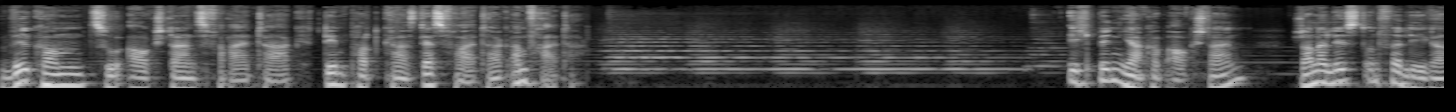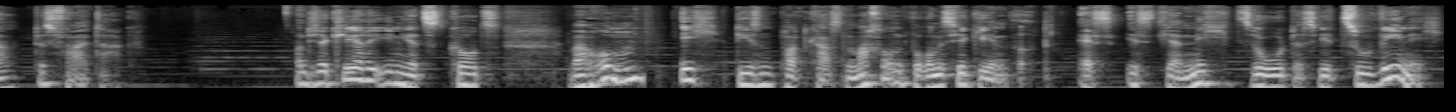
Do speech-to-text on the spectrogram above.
willkommen zu Augsteins Freitag, dem Podcast des Freitag am Freitag. Ich bin Jakob Augstein, Journalist und Verleger des Freitag. Und ich erkläre Ihnen jetzt kurz, warum ich diesen Podcast mache und worum es hier gehen wird. Es ist ja nicht so, dass wir zu wenig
